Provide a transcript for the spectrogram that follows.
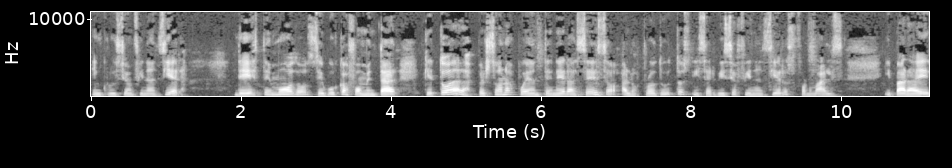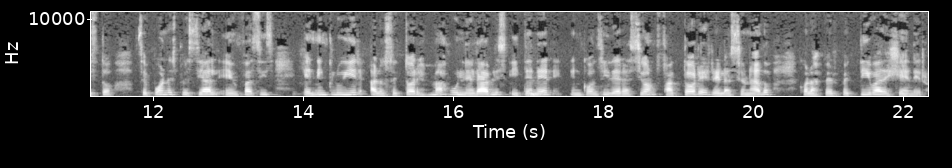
inclusión financiera. De este modo, se busca fomentar que todas las personas puedan tener acceso a los productos y servicios financieros formales y para esto se pone especial énfasis en incluir a los sectores más vulnerables y tener en consideración factores relacionados con la perspectiva de género.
